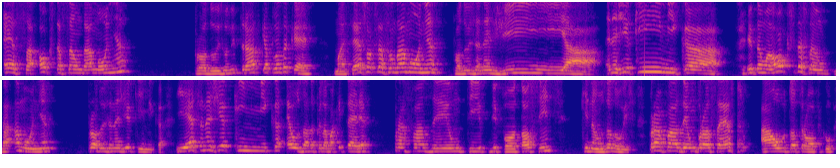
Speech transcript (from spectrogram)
essa oxidação da amônia produz o nitrato que a planta quer. Mas essa oxidação da amônia produz energia, energia química. Então, a oxidação da amônia produz energia química. E essa energia química é usada pela bactéria para fazer um tipo de fotossíntese que não usa luz, para fazer um processo autotrófico.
